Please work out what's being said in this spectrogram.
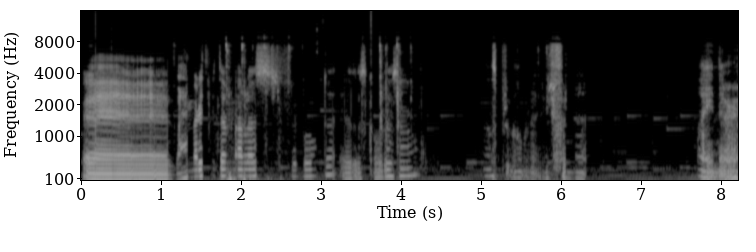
Äh, was haben wir jetzt mit dem alles verbunden? Ja, das geht so. Was brauchen wir denn nicht für eine Miner?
